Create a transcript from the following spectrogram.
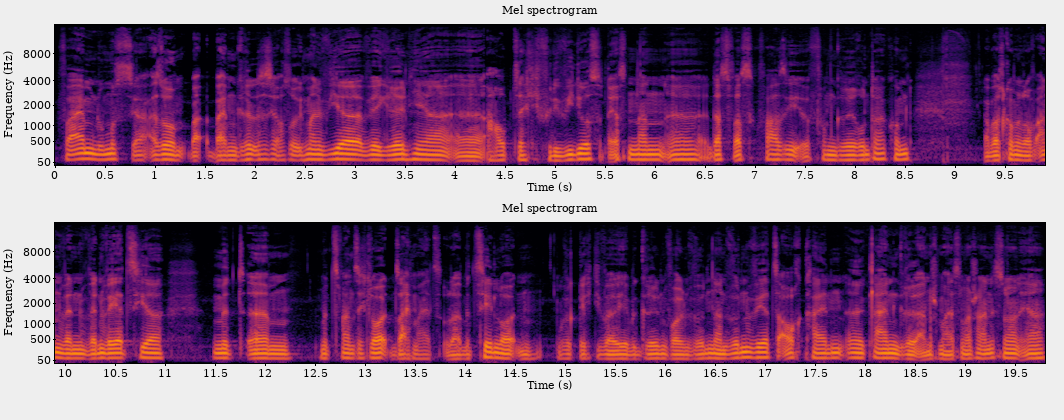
vor allem du musst ja, also bei, beim Grill ist es ja auch so, ich meine, wir wir grillen hier äh, hauptsächlich für die Videos und essen dann äh, das, was quasi vom Grill runterkommt. Aber es kommt darauf an, wenn wenn wir jetzt hier mit ähm, mit 20 Leuten, sag ich mal jetzt, oder mit 10 Leuten wirklich, die wir hier begrillen wollen würden, dann würden wir jetzt auch keinen äh, kleinen Grill anschmeißen wahrscheinlich, sondern eher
